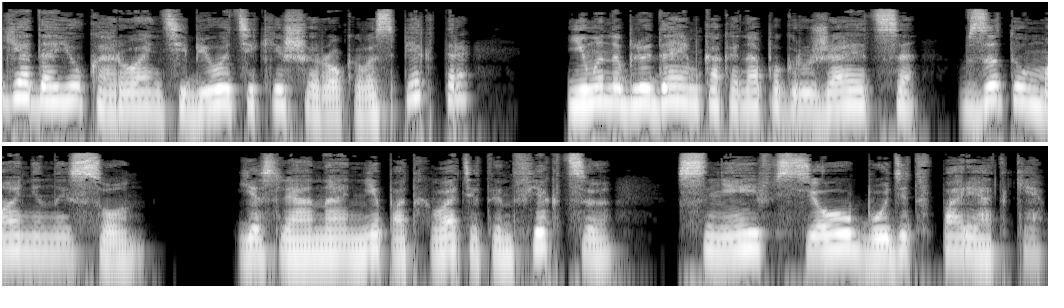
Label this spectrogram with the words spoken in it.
Я даю кору антибиотики широкого спектра, и мы наблюдаем, как она погружается в затуманенный сон. Если она не подхватит инфекцию, с ней все будет в порядке.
